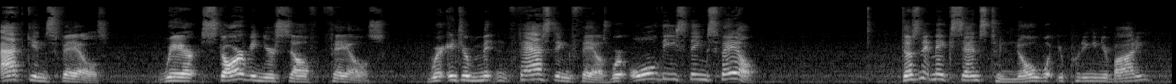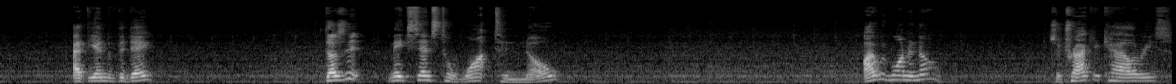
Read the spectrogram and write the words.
Atkins fails, where starving yourself fails, where intermittent fasting fails, where all these things fail. Doesn't it make sense to know what you're putting in your body at the end of the day? Doesn't it make sense to want to know? I would want to know. So track your calories,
